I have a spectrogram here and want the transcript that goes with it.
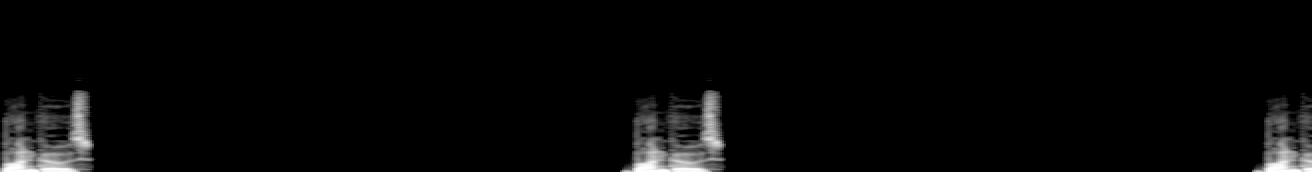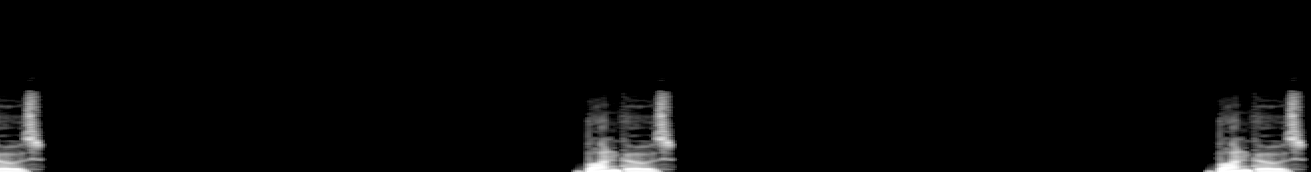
bongos. Bongos. Bongos. Bongos. Bongos.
